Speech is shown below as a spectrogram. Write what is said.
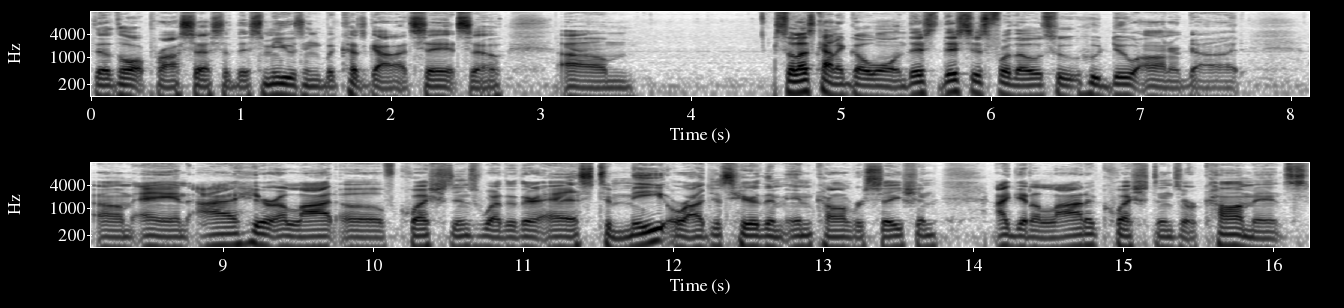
the thought process of this musing because God said so. Um, so let's kind of go on. This this is for those who who do honor God. Um, and I hear a lot of questions, whether they're asked to me or I just hear them in conversation. I get a lot of questions or comments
